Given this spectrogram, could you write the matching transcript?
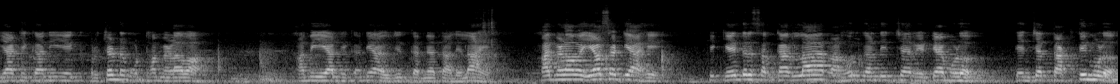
या ठिकाणी एक प्रचंड मोठा मेळावा आम्ही या ठिकाणी आयोजित करण्यात आलेला आहे. हा मेळावा यासाठी आहे की केंद्र सरकारला राहुल गांधींच्या रेट्यामुळं त्यांच्या ताकदीमुळं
